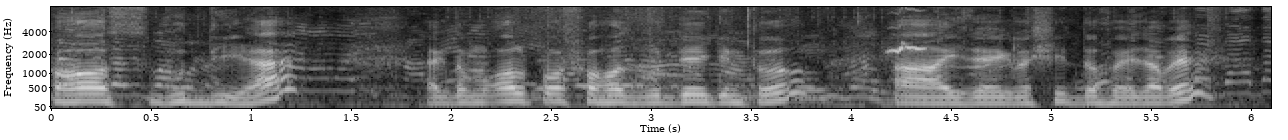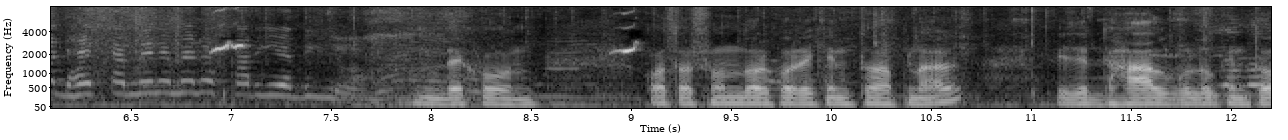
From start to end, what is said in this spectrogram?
সহজ বুদ্ধি হ্যাঁ? একদম অল্প সহজ বুদ্ধি কিন্তু এই যে এগুলো সিদ্ধ হয়ে যাবে। দেখুন, কত সুন্দর করে কিন্তু আপনার এই যে ঢালগুলো কিন্তু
